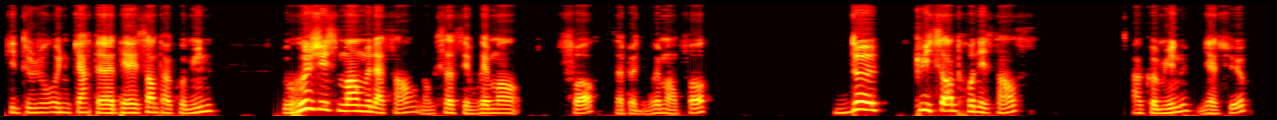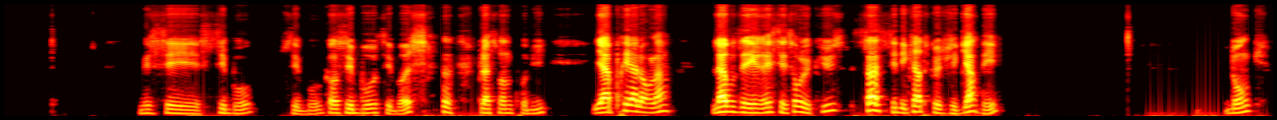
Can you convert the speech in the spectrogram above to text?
qui est toujours une carte intéressante en commune. Rugissement menaçant, donc ça c'est vraiment fort, ça peut être vraiment fort. Deux puissantes renaissances, en commune, bien sûr. Mais c'est c'est beau, c'est beau. Quand c'est beau, c'est boche. Placement de produit. Et après, alors là, là vous allez rester sur le cul. Ça, c'est des cartes que je vais garder. Donc,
